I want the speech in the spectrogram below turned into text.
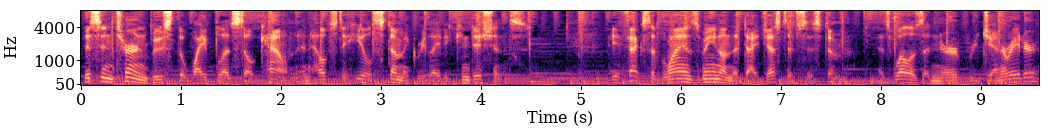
This in turn boosts the white blood cell count and helps to heal stomach-related conditions. The effects of lion's mane on the digestive system, as well as a nerve regenerator,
